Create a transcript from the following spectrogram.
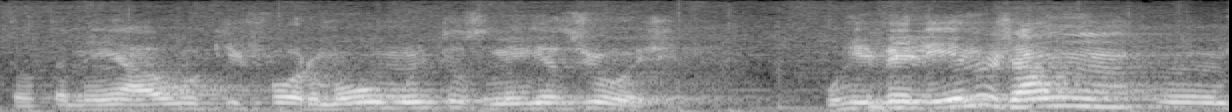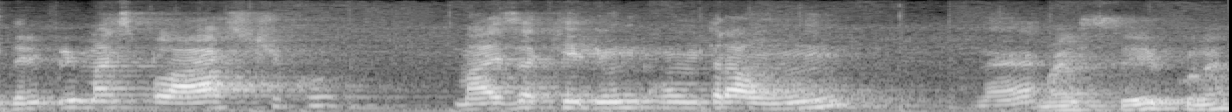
Então também é algo que formou muitos meias de hoje. O Rivelino já um, um drible mais plástico, mais aquele um contra um, né? Mais seco, né?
